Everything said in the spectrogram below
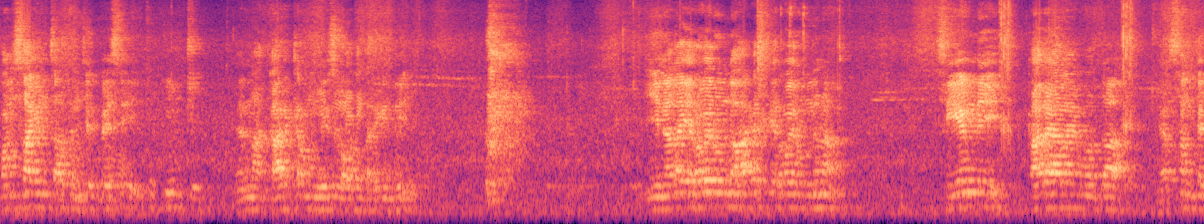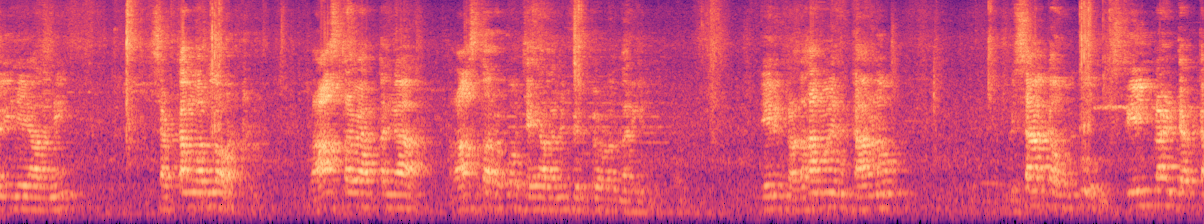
కొనసాగించాలని చెప్పేసి నిన్న కార్యక్రమం తీసుకోవడం జరిగింది. ఈ నెల ఇరవై రెండు ఆగస్టు ఇరవై రెండున సిఎండి కార్యాలయం వద్ద నిరసన తెలియజేయాలని సెప్టెంబర్లో రాష్ట్ర వ్యాప్తంగా రాస్తారోకో చేయాలని పిలుపుకోవడం జరిగింది. దీనికి ప్రధానమైన కారణం విశాఖ ఉక్కు స్టీల్ ప్లాంట్ యొక్క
